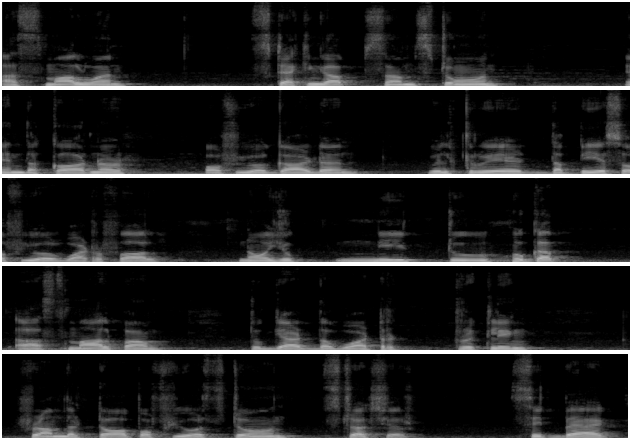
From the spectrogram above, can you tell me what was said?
a small one, stacking up some stone in the corner of your garden will create the base of your waterfall. Now you need to hook up a small pump to get the water trickling from the top of your stone structure. Sit back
